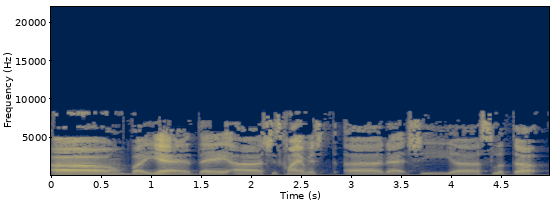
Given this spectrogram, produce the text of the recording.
um but yeah they uh she's claiming uh that she uh slipped up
